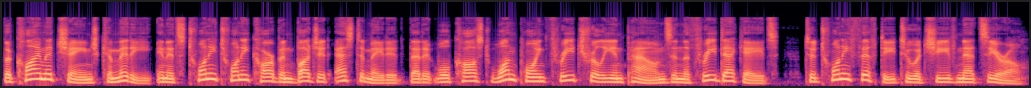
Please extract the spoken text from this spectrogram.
The Climate Change Committee in its 2020 carbon budget estimated that it will cost 1.3 trillion pounds in the 3 decades to 2050 to achieve net zero.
